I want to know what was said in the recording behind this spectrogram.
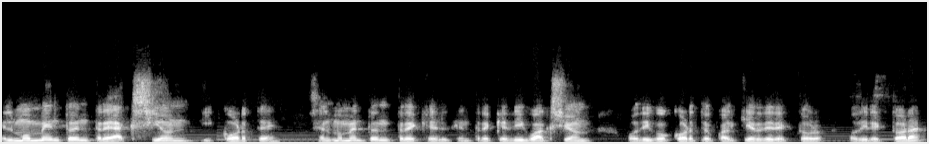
el momento entre acción y corte, es el momento entre que, entre que digo acción o digo corte o cualquier director o directora,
